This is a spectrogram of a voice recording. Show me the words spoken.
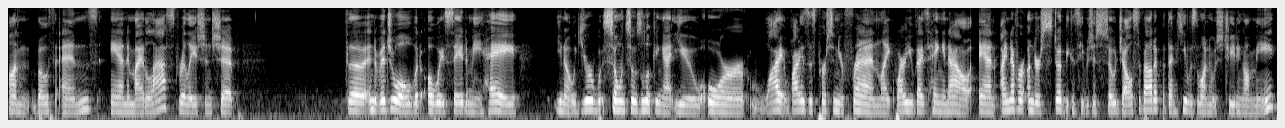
on both ends. And in my last relationship, the individual would always say to me, "Hey, you know, you're so and so's looking at you, or why why is this person your friend? Like, why are you guys hanging out?" And I never understood because he was just so jealous about it. But then he was the one who was cheating on me.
